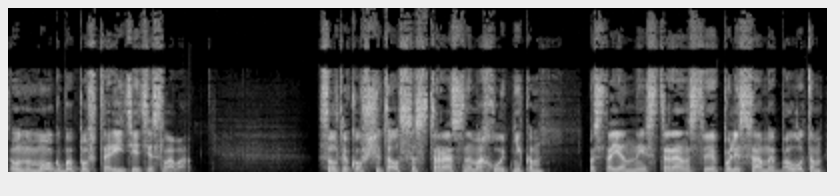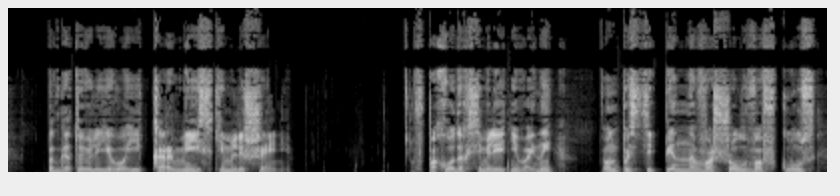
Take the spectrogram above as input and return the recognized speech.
он мог бы повторить эти слова. Салтыков считался страстным охотником. Постоянные странствия по лесам и болотам подготовили его и к армейским лишениям. В походах Семилетней войны он постепенно вошел во вкус –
